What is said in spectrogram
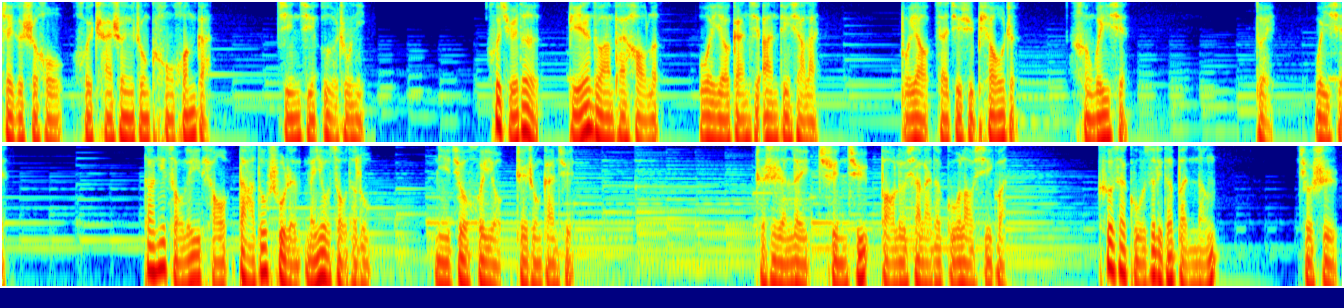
这个时候会产生一种恐慌感，紧紧扼住你。会觉得别人都安排好了，我也要赶紧安定下来，不要再继续飘着，很危险。对危险。当你走了一条大多数人没有走的路，你就会有这种感觉。这是人类群居保留下来的古老习惯，刻在骨子里的本能，就是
